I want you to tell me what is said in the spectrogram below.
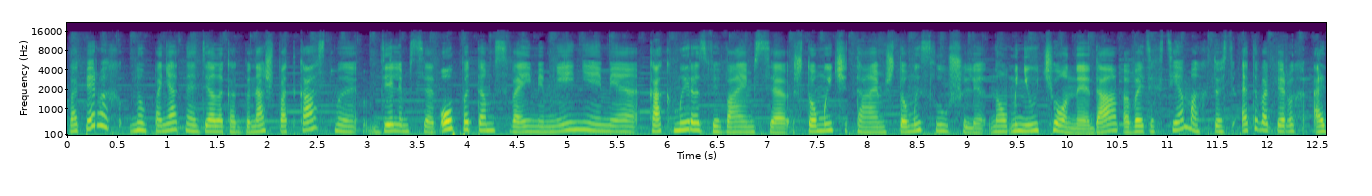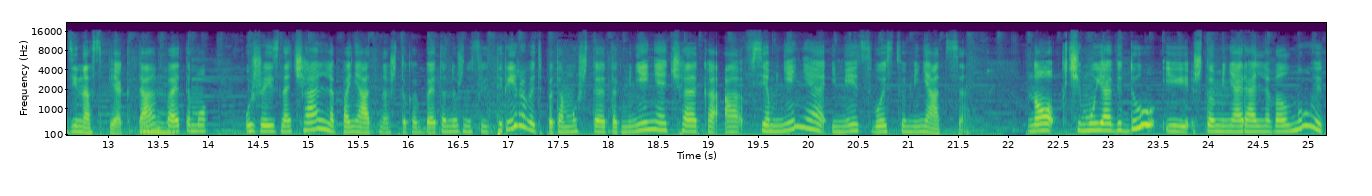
во-первых, ну, понятное дело, как бы наш подкаст, мы делимся опытом, своими мнениями, как мы развиваемся, что мы читаем, что мы слушали, но мы не ученые, да, в этих темах. То есть это, во-первых, один аспект, да, mm-hmm. поэтому уже изначально понятно, что как бы это нужно фильтрировать, потому что это мнение человека, а все мнения имеют свойство меняться. Но к чему я веду и что меня реально волнует,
